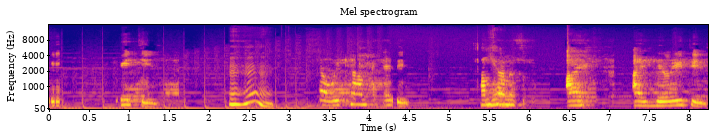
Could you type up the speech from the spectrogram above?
we tweeted, Mm-hmm. yeah, we can't edit. Sometimes I I deleted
